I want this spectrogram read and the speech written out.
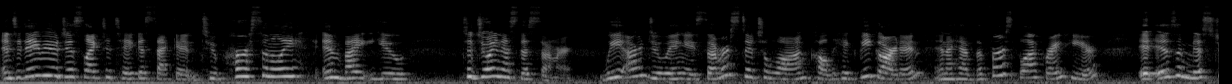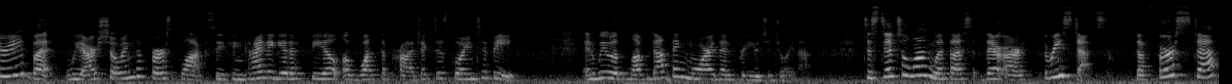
And today we would just like to take a second to personally invite you to join us this summer. We are doing a summer stitch along called Higby Garden, and I have the first block right here. It is a mystery, but we are showing the first block so you can kind of get a feel of what the project is going to be. And we would love nothing more than for you to join us. To stitch along with us, there are three steps. The first step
